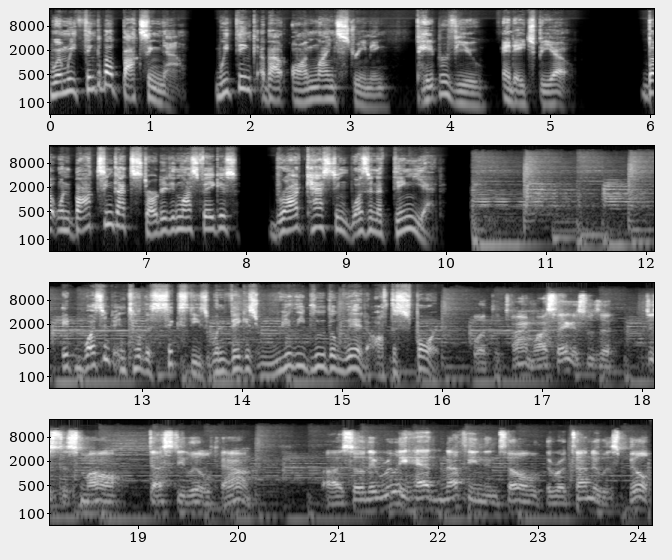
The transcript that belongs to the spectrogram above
When we think about boxing now, we think about online streaming, pay per view, and HBO. But when boxing got started in Las Vegas, broadcasting wasn't a thing yet. It wasn't until the 60s when Vegas really blew the lid off the sport. Well, at the time, Las Vegas was a just a small, dusty little town. Uh, so they really had nothing until the rotunda was built.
